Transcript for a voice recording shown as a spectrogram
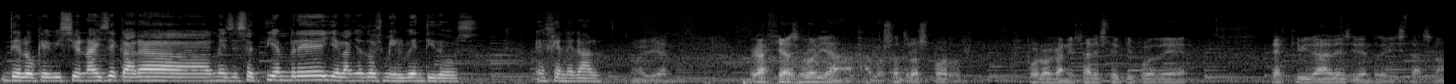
de lo que visionáis de cara al mes de septiembre y el año 2022 en general. Muy bien. Gracias, Gloria, a vosotros por por organizar este tipo de, de actividades y de entrevistas. ¿no?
